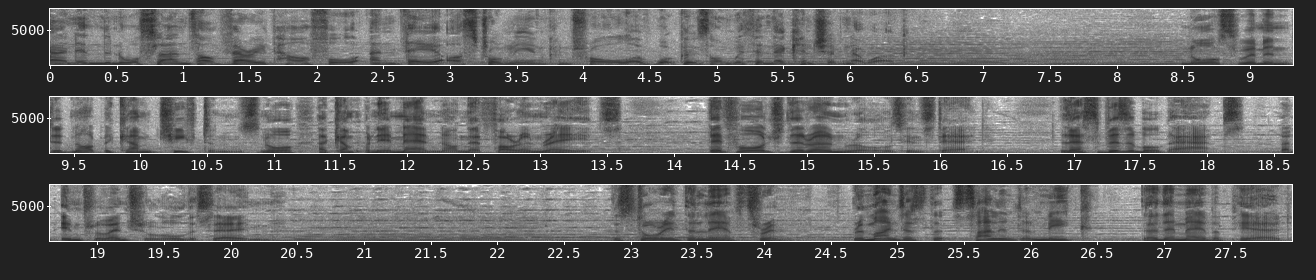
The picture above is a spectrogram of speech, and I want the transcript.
and in the Northlands are very powerful and they are strongly in control of what goes on within their kinship network. Norse women did not become chieftains nor accompany men on their foreign raids. They forged their own roles instead. Less visible, perhaps, but influential all the same. The story of the Lay of Thrym reminds us that silent and meek though they may have appeared,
